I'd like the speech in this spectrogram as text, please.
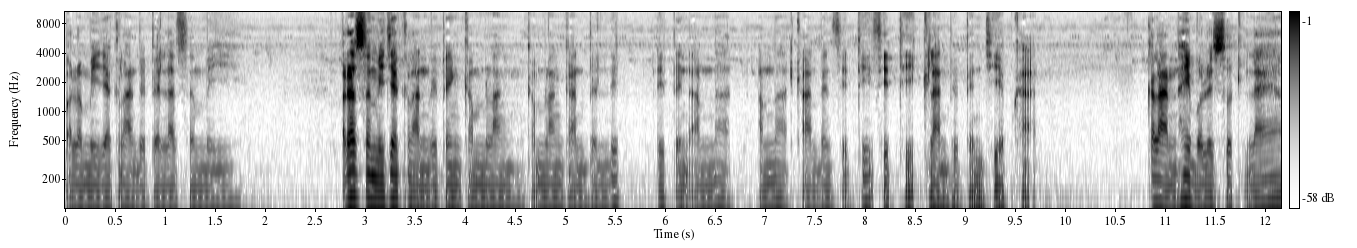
บารมีจะกลั่นไปเป็นรัศมีรัศมีจะกลั่นไปเป็นกำลังกำลังกันเป็นฤทธิ์ฤทธิ์เป็นอำนาจ อำนาจการเป็นสิทธิสิทธิกลั่นไปเป็นเฉียบขาด กลั่นให้บริสุทธิ์แล้ว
